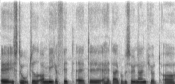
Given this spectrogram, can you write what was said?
øh, i studiet, og mega fedt at øh, have dig på besøg, Nankjot, og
